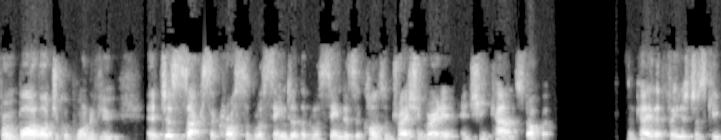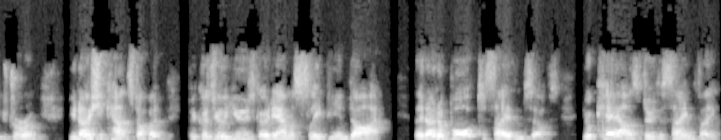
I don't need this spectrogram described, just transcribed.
from a biological point of view. It just sucks across the placenta. The placenta is a concentration gradient and she can't stop it. Okay, the fetus just keeps drawing. You know she can't stop it because your ewes go down with sleepy and die. They don't abort to save themselves. Your cows do the same thing.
